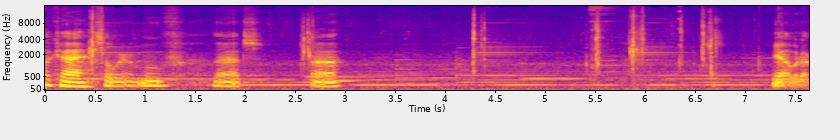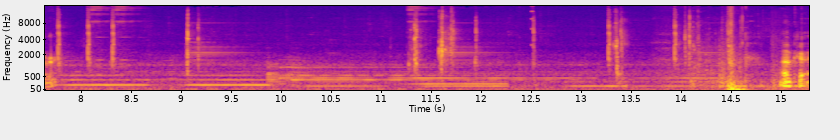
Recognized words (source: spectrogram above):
Okay, so we're gonna move that. Uh, yeah, whatever. Okay.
